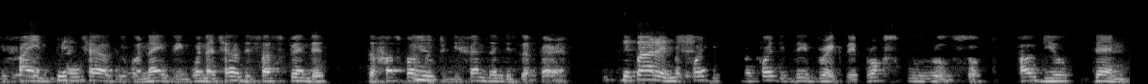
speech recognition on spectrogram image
you find yeah. a child is conniving. When a child is suspended, the first person mm. to defend them is the parent. The parent. But what, but what did they break? They broke school rules. So how do you then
